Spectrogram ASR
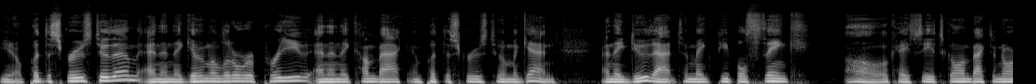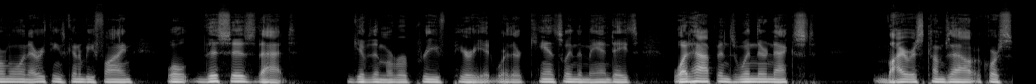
you know put the screws to them and then they give them a little reprieve and then they come back and put the screws to them again and they do that to make people think oh, okay, see, it's going back to normal and everything's going to be fine. Well, this is that give them a reprieve period where they're canceling the mandates. What happens when their next virus comes out? Of course,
